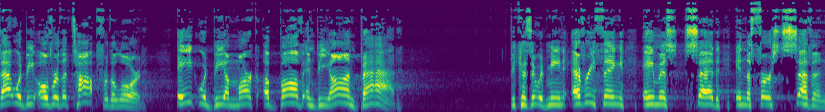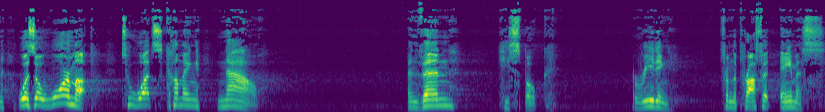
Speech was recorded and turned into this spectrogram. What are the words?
That would be over the top for the Lord. Eight would be a mark above and beyond bad. Because it would mean everything Amos said in the first seven was a warm up to what's coming now. And then he spoke. A reading from the prophet Amos.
